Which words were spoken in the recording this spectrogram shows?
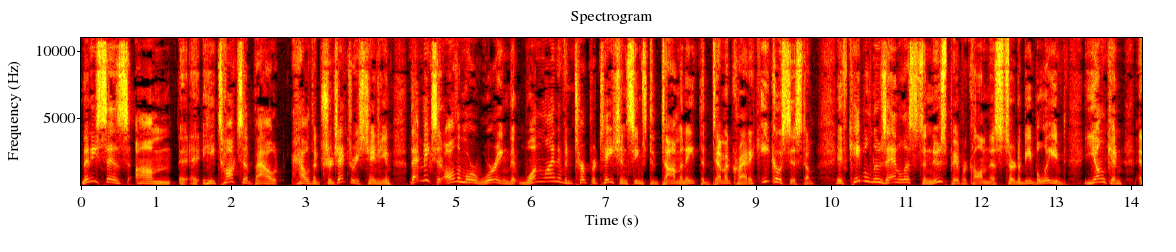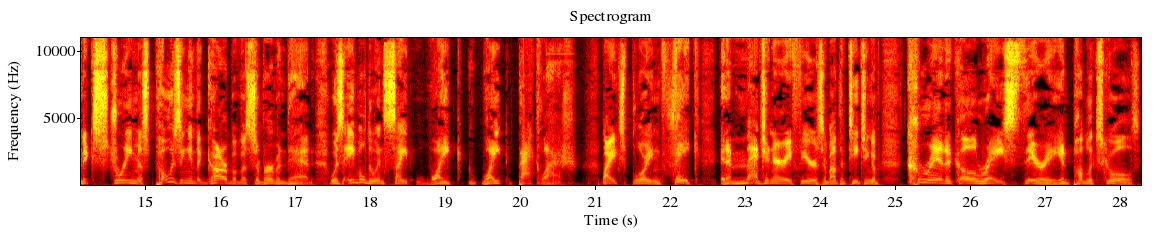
then he says, um, he talks about how the trajectory is changing, and that makes it all the more worrying that one line of interpretation seems to dominate the Democratic ecosystem. If cable news analysts and newspaper columnists are to be believed, Youngkin, an extremist posing in the garb of a suburban dad, was able to incite white, white backlash by exploiting fake and imaginary fears about the teaching of critical race theory in public schools.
